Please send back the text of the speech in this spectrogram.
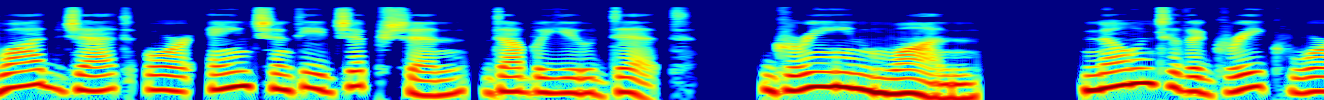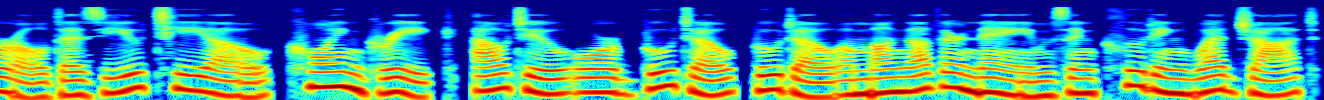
Wadjet or, Ancient Egyptian, W. dit. Green One, known to the Greek world as Uto Koine Greek, Autu or Buto, Buto among other names including Wedjat,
